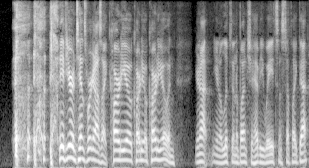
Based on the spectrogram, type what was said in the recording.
if your intense workout is like cardio, cardio, cardio, and you're not, you know, lifting a bunch of heavy weights and stuff like that,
